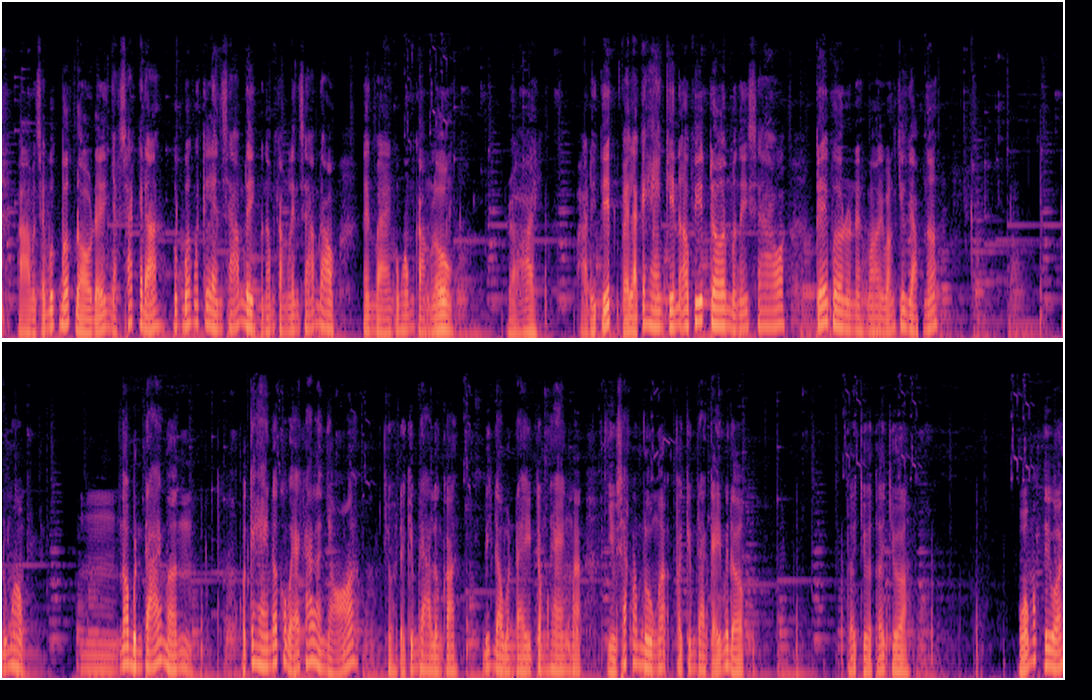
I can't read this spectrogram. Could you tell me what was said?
Và mình sẽ vứt bớt đồ để nhặt sắt cái đã. Vứt bớt mấy cái len xám đi Mình không cần len xám đâu. Len vàng cũng không cần luôn. Rồi à, đi tiếp. Vậy là cái hang kia nó ở phía trên mình hay sao á? Kế bên rồi nè Mà vẫn chưa gặp nữa. Đúng không? Uhm, Nó bên trái mình. Và cái hang đó có vẻ khá là nhỏ chưa để kiểm tra luôn coi. Biết đâu bên đây trong hang mà nhiều sắt lắm luôn á phải kiểm tra kỹ mới được. Tới chưa tới chưa? Ủa mất tiêu rồi.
